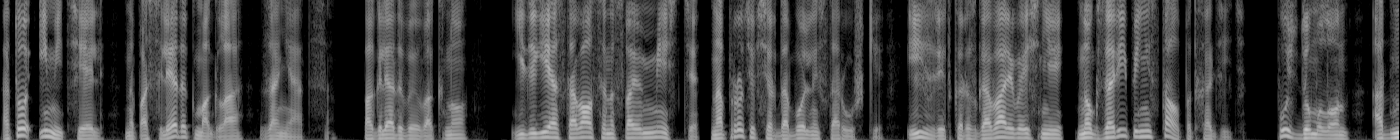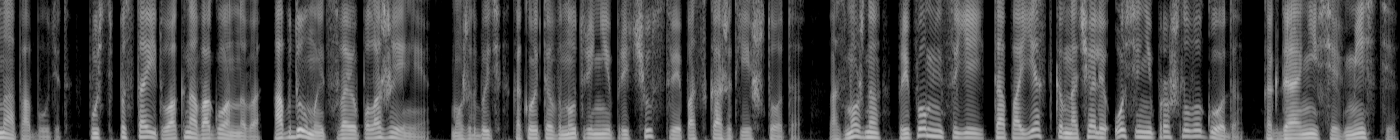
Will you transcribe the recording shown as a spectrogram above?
а то и метель напоследок могла заняться. Поглядывая в окно, Едигей оставался на своем месте, напротив сердобольной старушки, изредка разговаривая с ней, но к Зарипе не стал подходить. Пусть, думал он, одна побудет, пусть постоит у окна вагонного, обдумает свое положение. Может быть, какое-то внутреннее предчувствие подскажет ей что-то. Возможно, припомнится ей та поездка в начале осени прошлого года, когда они все вместе,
